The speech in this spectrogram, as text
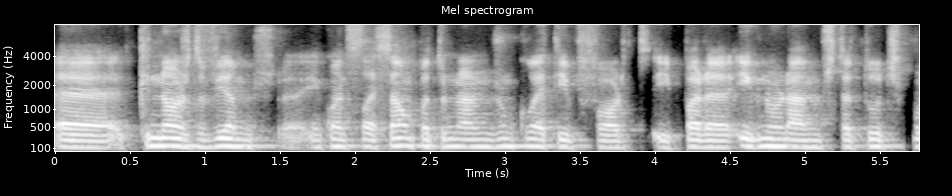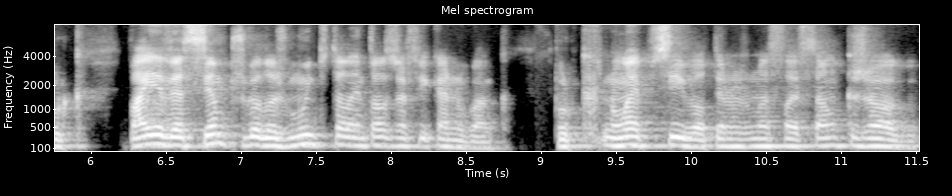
uh, que nós devemos, uh, enquanto seleção, para tornarmos um coletivo forte e para ignorarmos estatutos, porque vai haver sempre jogadores muito talentosos a ficar no banco, porque não é possível termos uma seleção que jogue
